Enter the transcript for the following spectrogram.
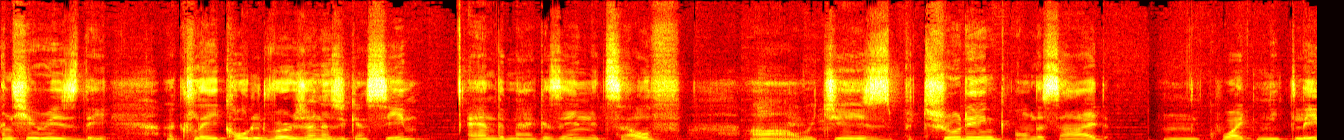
and here is the uh, clay coated version as you can see and the magazine itself uh, which is protruding on the side um, quite neatly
